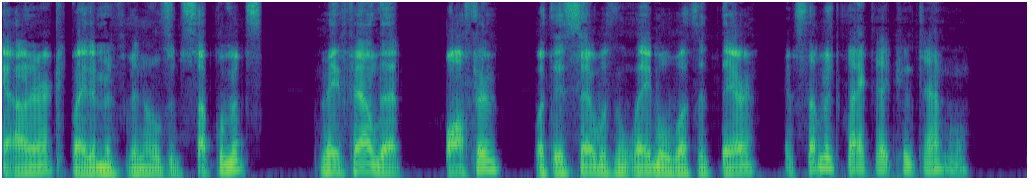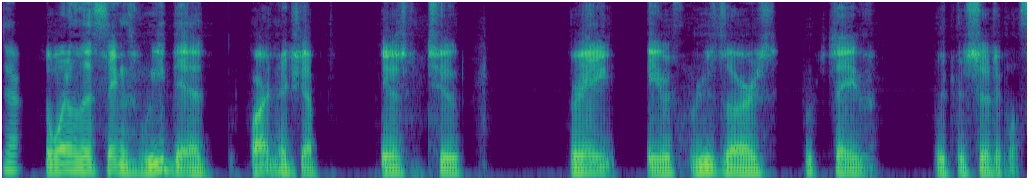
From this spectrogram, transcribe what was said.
counter vitamins, minerals, and supplements. And they found that often what they said was the label wasn't there. And some in fact had contaminants. Yeah. So one of the things we did partnership is to create a resource for safe nutraceuticals.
